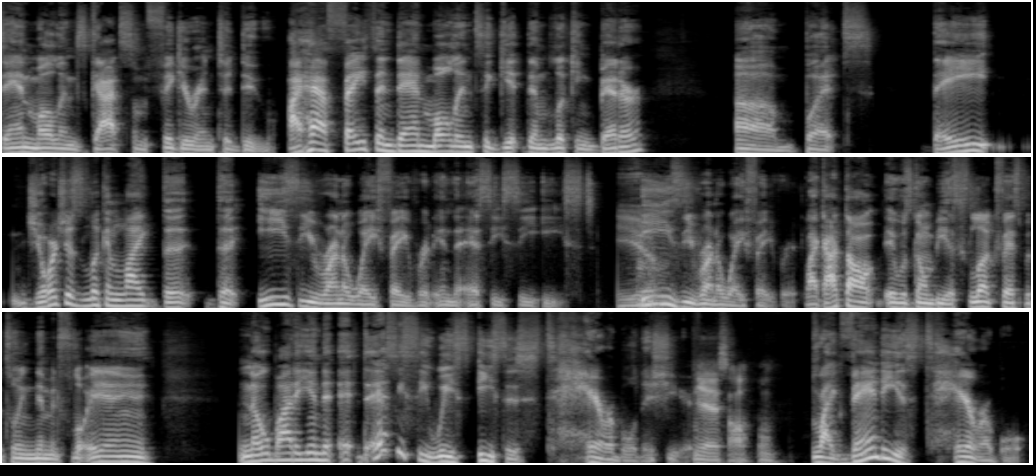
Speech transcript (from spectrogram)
Dan Mullen's got some figuring to do. I have faith in Dan Mullen to get them looking better. Um, but they Georgia's looking like the the easy runaway favorite in the SEC East. Yeah. Easy runaway favorite. Like I thought it was going to be a slugfest between them and Florida. Eh, nobody in the the SEC East East is terrible this year. Yeah, it's awful. Like Vandy is terrible.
